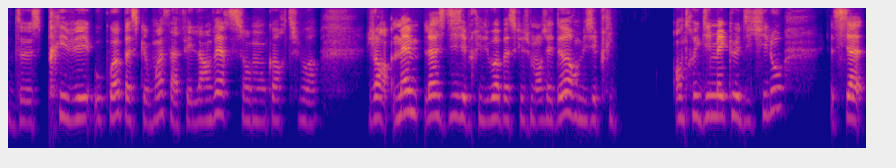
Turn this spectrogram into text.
de se priver ou quoi, parce que moi, ça fait l'inverse sur mon corps, tu vois? Genre, même là, je dis: «J'ai pris du poids parce que je mangeais dehors», mais j'ai pris, entre guillemets, «que 10 kilos». S'il y a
